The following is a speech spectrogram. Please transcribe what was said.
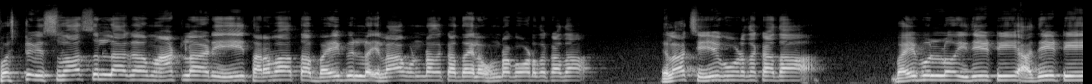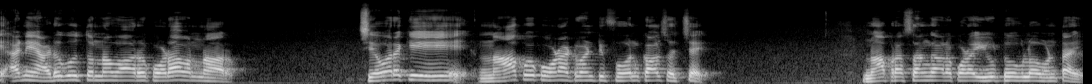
ఫస్ట్ విశ్వాసుల్లాగా మాట్లాడి తర్వాత బైబిల్లో ఇలా ఉండదు కదా ఇలా ఉండకూడదు కదా ఇలా చేయకూడదు కదా బైబిల్లో ఇదేటి అదేటి అని అడుగుతున్నవారు కూడా ఉన్నారు. చివరికి నాకు కూడా అటువంటి ఫోన్ కాల్స్ వచ్చాయి. నా ప్రసంగాలు కూడా యూట్యూబ్లో ఉంటాయి.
